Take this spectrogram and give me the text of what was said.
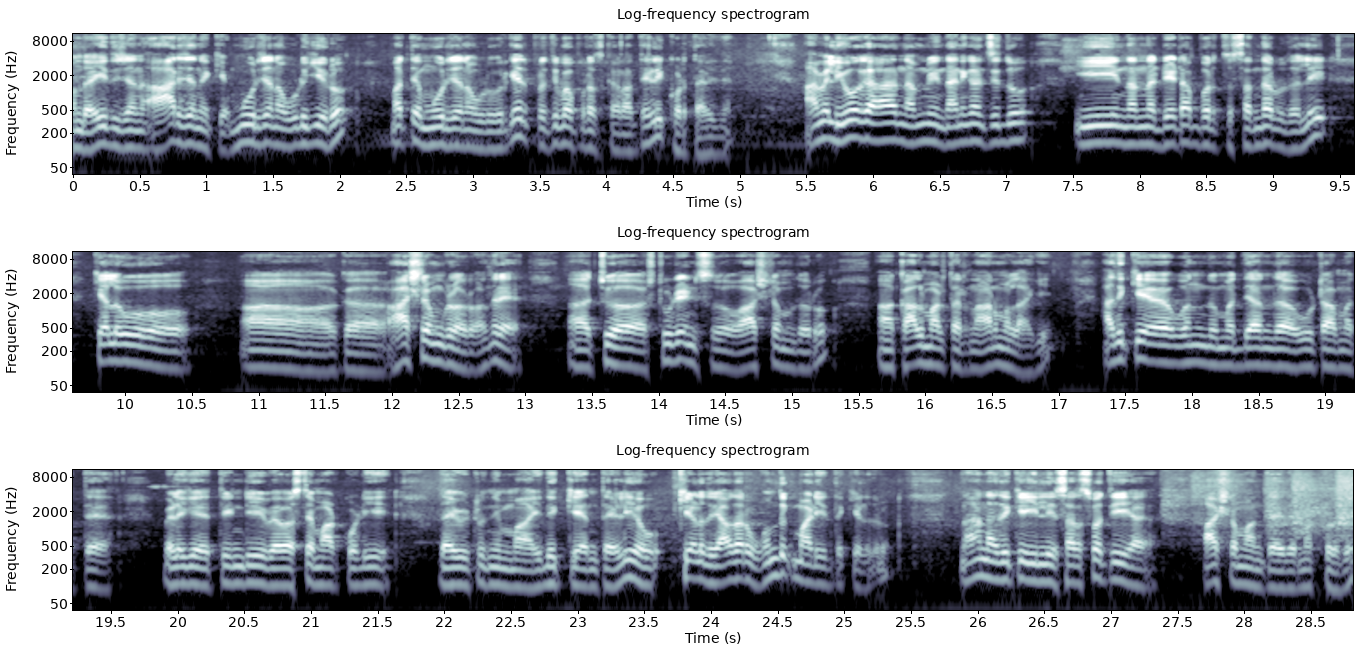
ಒಂದು ಐದು ಜನ, ಆರು ಜನಕ್ಕೆ, ಮೂರು ಜನ ಹುಡುಗಿರು ಮತ್ತು ಮೂರು ಜನ ಹುಡುಗರಿಗೆ ಪ್ರತಿಭಾ ಪುರಸ್ಕಾರ ಅಂತೇಳಿ ಕೊಡ್ತಾಯಿದ್ದೆ ಆಮೇಲೆ ಇವಾಗ ನಮಗೆ ನನಗನ್ಸಿದ್ದು ಈ ನನ್ನ ಡೇಟ್ ಆಫ್ ಬರ್ತ್ ಸಂದರ್ಭದಲ್ಲಿ ಕೆಲವು ಆಶ್ರಮಗಳವರು, ಅಂದರೆ ಚು ಸ್ಟೂಡೆಂಟ್ಸು ಆಶ್ರಮದವರು ಕಾಲ್ ಮಾಡ್ತಾರೆ ನಾರ್ಮಲಾಗಿ ಅದಕ್ಕೆ ಒಂದು ಮಧ್ಯಾಹ್ನದ ಊಟ ಮತ್ತು ಬೆಳಿಗ್ಗೆ ತಿಂಡಿ ವ್ಯವಸ್ಥೆ ಮಾಡಿಕೊಡಿ, ದಯವಿಟ್ಟು ನಿಮ್ಮ ಇದಕ್ಕೆ ಅಂತ ಹೇಳಿ ಕೇಳಿದ್ರು. ಯಾವ್ದಾದ್ರು ಒಂದಕ್ಕೆ ಮಾಡಿ ಅಂತ ಕೇಳಿದ್ರು. ನಾನು ಅದಕ್ಕೆ ಇಲ್ಲಿ ಸರಸ್ವತಿ ಆಶ್ರಮ ಅಂತ ಇದೆ ಮಕ್ಕಳದು.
